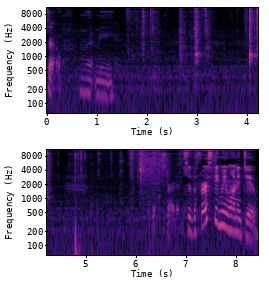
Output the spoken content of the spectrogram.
So let me started. So the first thing we want to do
